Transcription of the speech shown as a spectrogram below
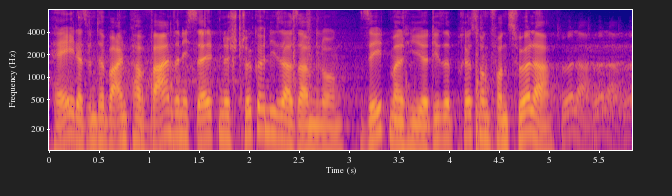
Hey, da sind aber ein paar wahnsinnig seltene Stücke in dieser Sammlung. Seht mal hier, diese Pressung von Thriller. oh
